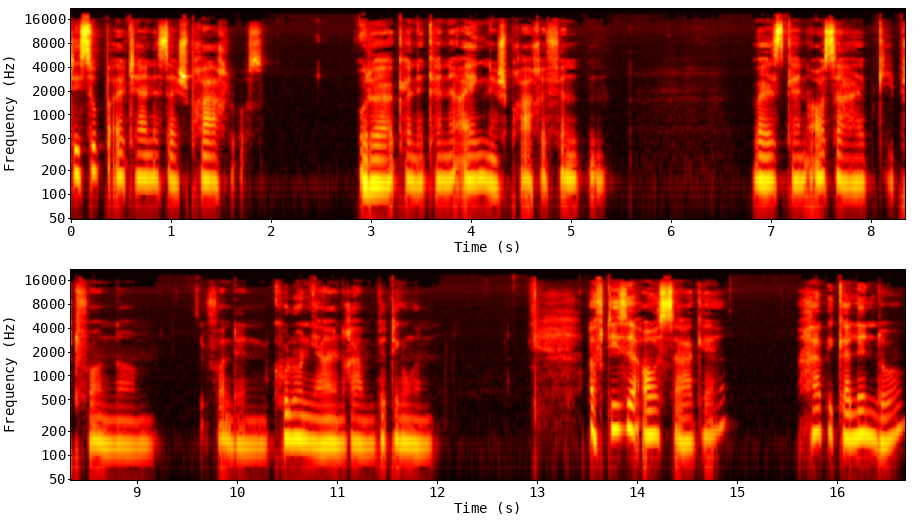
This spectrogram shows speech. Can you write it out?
die Subalterne sei sprachlos oder könne keine eigene Sprache finden, weil es kein Außerhalb gibt von, ähm, von den kolonialen Rahmenbedingungen. Auf diese Aussage habe Galindo,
